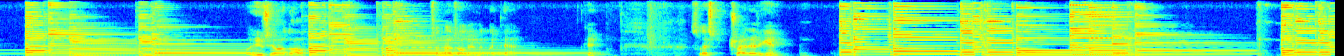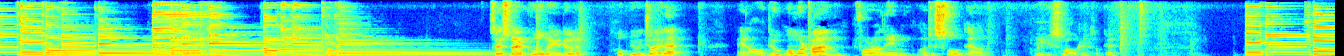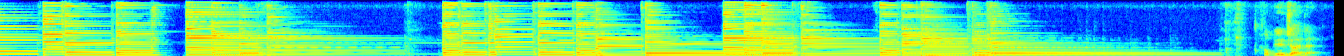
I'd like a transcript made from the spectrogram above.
well, usually I'll go, sometimes I'll end it like that. Okay? So let's try that again. So that's another cool way of doing it. Hope you enjoy that. And I'll do it one more time before I leave and I'll just slow it down really slow here, okay? Hope you enjoyed that.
